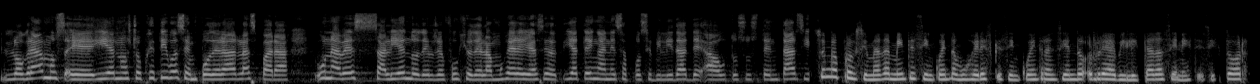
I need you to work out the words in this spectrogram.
logramos eh, y nuestro objetivo es empoderarlas para una vez saliendo del refugio de la mujer, ellas ya tengan esa posibilidad de autosustentarse. Son aproximadamente 50 mujeres que se encuentran siendo rehabilitadas en este sector,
